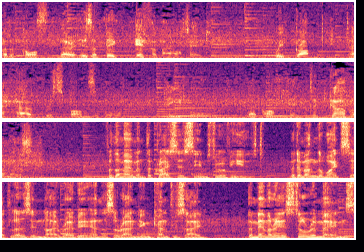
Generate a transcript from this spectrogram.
But of course, there is a big if about it. We've got to have responsible people that are fit to govern us. For the moment, the crisis seems to have eased. But among the white settlers in Nairobi and the surrounding countryside, the memory still remains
